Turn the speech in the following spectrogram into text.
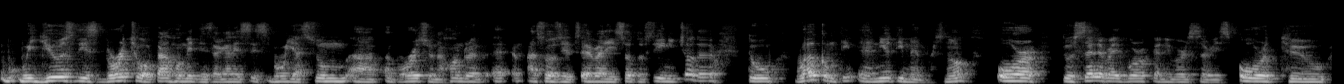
we use these virtual town hall meetings again. It's, it's we assume uh, a version, 100 uh, associates, everybody sort of seeing each other to welcome team, uh, new team members, no, or to celebrate work anniversaries, or to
